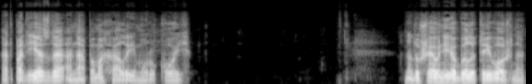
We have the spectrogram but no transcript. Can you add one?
От подъезда она помахала ему рукой. На душе у нее было тревожно.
